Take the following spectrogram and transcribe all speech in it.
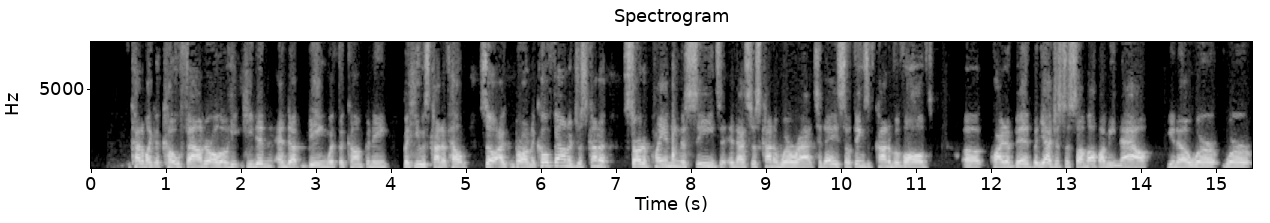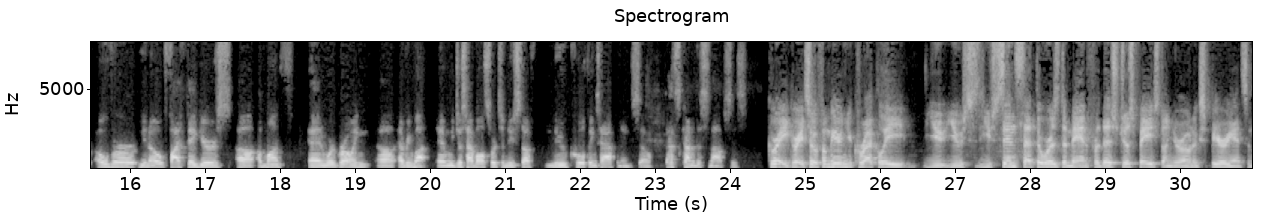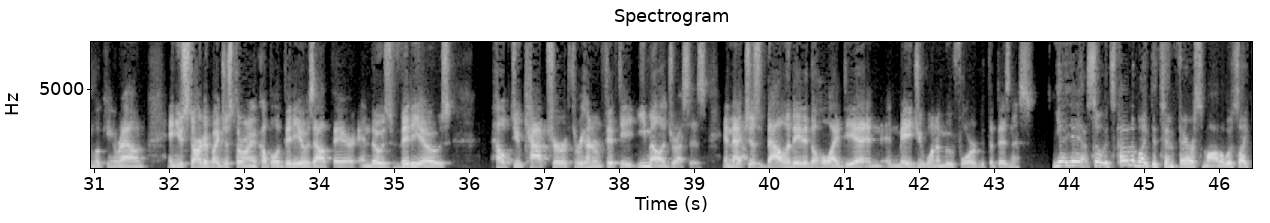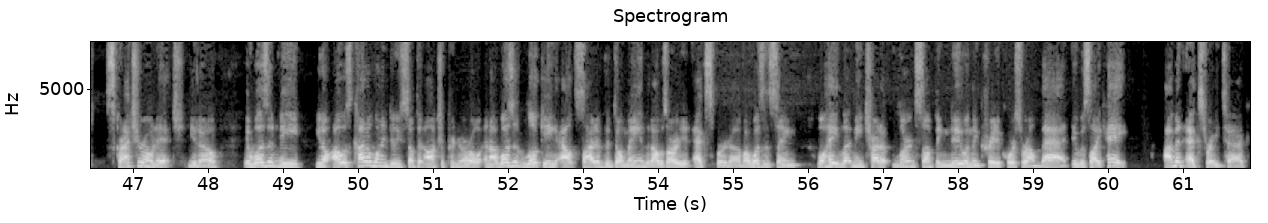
kind of like a co-founder, although he, he didn't end up being with the company, but he was kind of helped. So I brought in a co-founder, just kind of started planting the seeds, and that's just kind of where we're at today. So things have kind of evolved uh, quite a bit. But yeah, just to sum up, I mean, now you know we're we're over you know five figures uh, a month, and we're growing uh, every month, and we just have all sorts of new stuff, new cool things happening. So that's kind of the synopsis. Great, great. So if I'm hearing you correctly, you you you sense that there was demand for this just based on your own experience and looking around, and you started by just throwing a couple of videos out there, and those videos helped you capture 350 email addresses, and that yeah. just validated the whole idea and, and made you want to move forward with the business. Yeah, yeah, yeah. So it's kind of like the Tim Ferriss model. It's like scratch your own itch, you know. It wasn't me you know, I was kind of wanting to do something entrepreneurial and I wasn't looking outside of the domain that I was already an expert of. I wasn't saying, well, hey, let me try to learn something new and then create a course around that. It was like, hey, I'm an x ray tech.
